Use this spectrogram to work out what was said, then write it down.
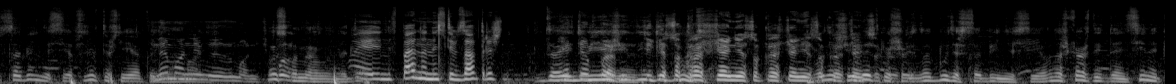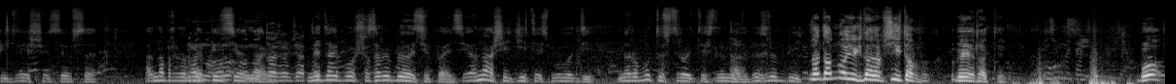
Стабільності абсолютно ж ніякої. Нема, ні- нема нічого. Саме головне. Має невпевненості в завтрашньому. Да, Тільки сокращення, сокращення, ж сокращення. сокращення. щось, ну, буде стабільності. Воно ж кожен день ціни підвищуються, все. А наприклад, Ну, ми ну, воно пенсіонери. даже взяти- Ми дай Бог, що заробили ці пенсії, а наші діти молоді. На роботу строїтись не можуть, безробітні. Надо мною їх треба всіх там вигнати. Бо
